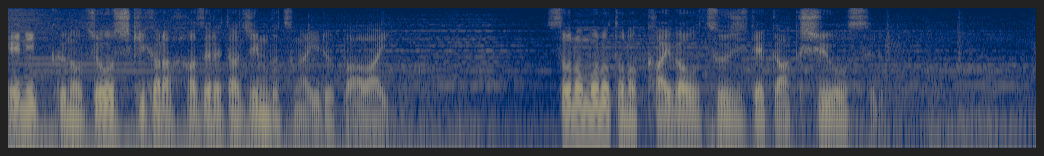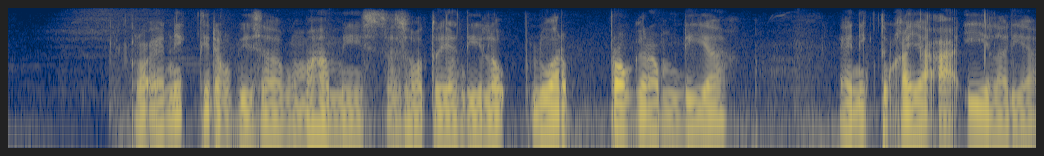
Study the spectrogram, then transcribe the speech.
エニックの常識から外れた人物がいる場合その者との会話を通じて学習をする kalau Enik tidak bisa memahami sesuatu yang di lu- luar program dia Enik tuh kayak AI lah dia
